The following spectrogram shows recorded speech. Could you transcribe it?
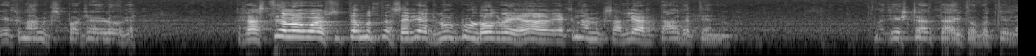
ಎಕನಾಮಿಕ್ಸ್ ಪಾಠ ಹೇಳುವಾಗ ರಸ್ತೆಯಲ್ಲಿ ಹೋಗುವಾಗ ಸುತ್ತಮುತ್ತ ಸರಿಯಾಗಿ ನೋಡ್ಕೊಂಡು ಹೋಗ್ರೆ ಎಕನಾಮಿಕ್ಸ್ ಅಲ್ಲೇ ಅರ್ಥ ಆಗತ್ತೆ ಅನ್ನೋ ಅದೆಷ್ಟು ಅರ್ಥ ಆಯಿತೋ ಗೊತ್ತಿಲ್ಲ.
